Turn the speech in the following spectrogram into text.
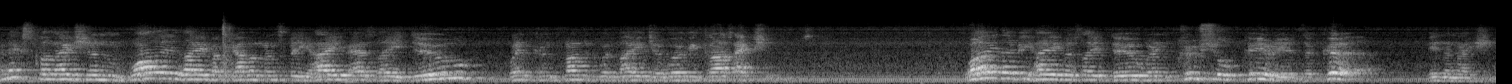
An explanation why Labor governments behave as they do when confronted with major working class actions. Why they behave as they do when crucial periods occur in the nation.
